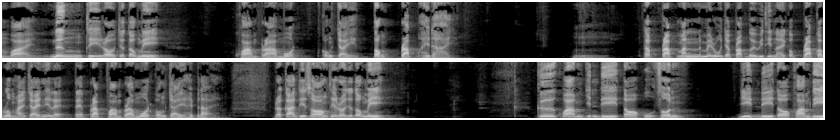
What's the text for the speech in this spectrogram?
ำไว้หนึ่งที่เราจะต้องมีความปราโมทของใจต้องปรับให้ได้ ถ้าปรับมันไม่รู้จะปรับโดยวิธีไหน ก็ปรับกับลมหายใจนี่แหละ แต่ปรับความปราโมทของใจให้ได้ ประการที่สองที่เราจะต้องมี คือความยินดีต่อกุศล ยินดีต่อความดี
